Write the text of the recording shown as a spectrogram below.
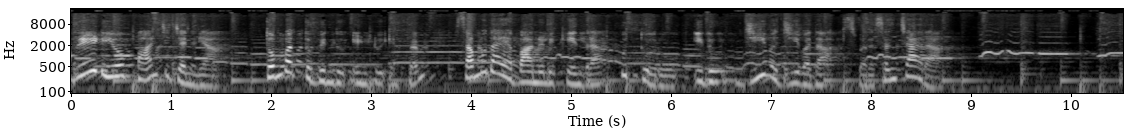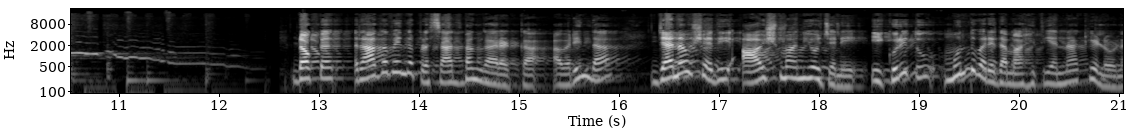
ರೇಡಿಯೋ ಪಾಂಚಜನ್ಯ ತೊಂಬತ್ತು ಬಿಂದು ಎಂಟು ಎಫ್ಎಂ ಸಮುದಾಯ ಬಾನುಲಿ ಕೇಂದ್ರ ಪುತ್ತೂರು. ಇದು ಜೀವ ಜೀವದ ಸ್ವರ ಸಂಚಾರ. ಡಾಕ್ಟರ್ ರಾಘವೇಂದ್ರ ಪ್ರಸಾದ್ ಬಂಗಾರಡ್ಕ ಅವರಿಂದ ಜನೌಷಧಿ ಆಯುಷ್ಮಾನ್ ಯೋಜನೆ ಈ ಕುರಿತು ಮುಂದುವರೆದ ಮಾಹಿತಿಯನ್ನ ಕೇಳೋಣ.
